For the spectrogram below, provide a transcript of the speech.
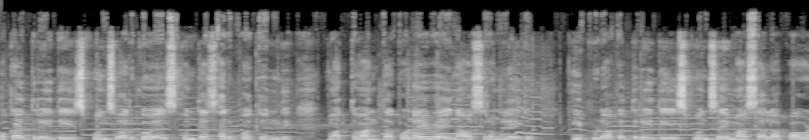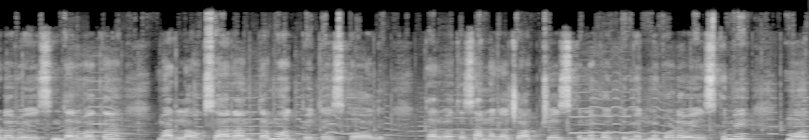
ఒక త్రీ టీ స్పూన్స్ వరకు వేసుకుంటే సరిపోతుంది. మొత్తం అంతా కూడా వేయనవసరం లేదు. ఇప్పుడు ఒక త్రీ టీ స్పూన్స్ ఈ మసాలా పౌడర్ వేసిన తర్వాత మరలా ఒకసారి అంతా మూత పెట్టేసుకోవాలి. తర్వాత సన్నగా చాప్ చేసుకున్న కొత్తిమీరను కూడా వేసుకుని మూత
